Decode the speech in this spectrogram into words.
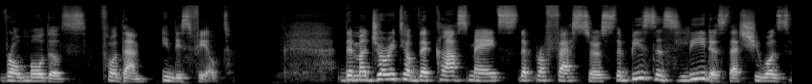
role models for them in this field. The majority of the classmates, the professors, the business leaders that she was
